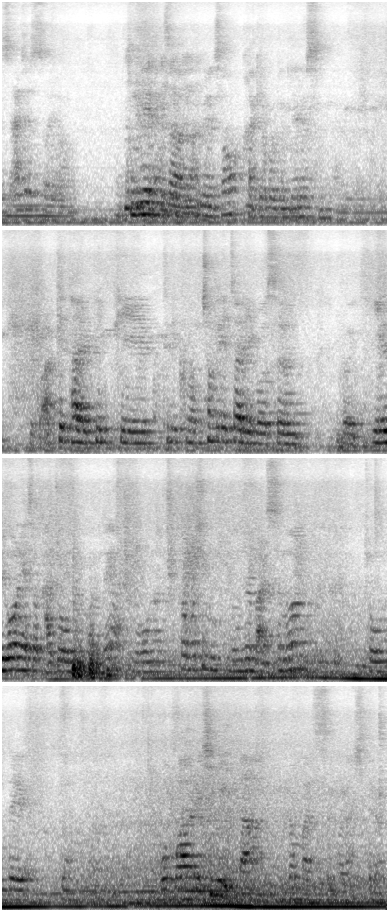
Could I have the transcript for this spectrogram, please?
싸졌어요. 국내 생산하면서 가격을 좀 내렸습니다. 그리고 아키타일 PP 트리트먼트 1000ml짜리 이것은 그 일본에서 가져오는 건데요. 이거는 써보신 분들 말씀은 좋은데 좀 모발에 힘이 있다 그런 말씀을 하시더라고요.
